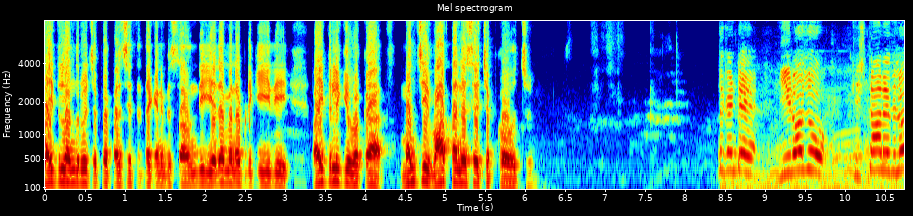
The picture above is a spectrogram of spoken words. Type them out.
రైతులందరూ చెప్పే పరిస్థితి అయితే కనిపిస్తా ఉంది. ఏదేమైనప్పటికీ ఇది రైతులకి ఒక మంచి వార్త అనేసి చెప్పుకోవచ్చు. ఎందుకంటే ఈరోజు కృష్ణా కృష్ణానదిలో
